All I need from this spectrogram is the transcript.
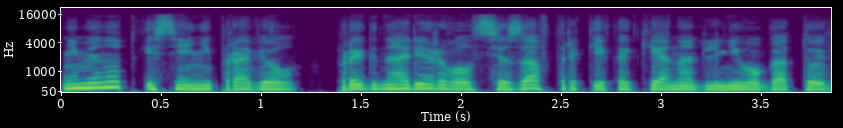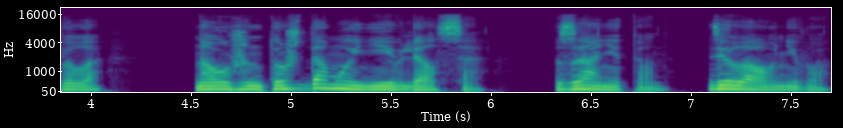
Ни минутки с ней не провел, проигнорировал все завтраки, какие она для него готовила. На ужин тоже домой не являлся. Занят он, дела у него.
